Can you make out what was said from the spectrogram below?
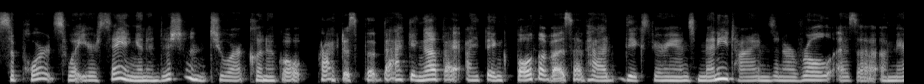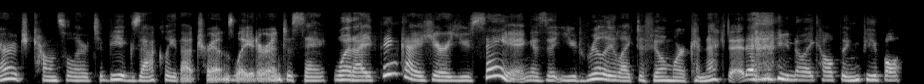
supports what you're saying in addition to our clinical practice. But backing up, I, I, think both of us have had the experience many times in our role as a, a, marriage counselor to be exactly that translator and to say, what I think I hear you saying is that you'd really like to feel more connected, you know, like helping people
